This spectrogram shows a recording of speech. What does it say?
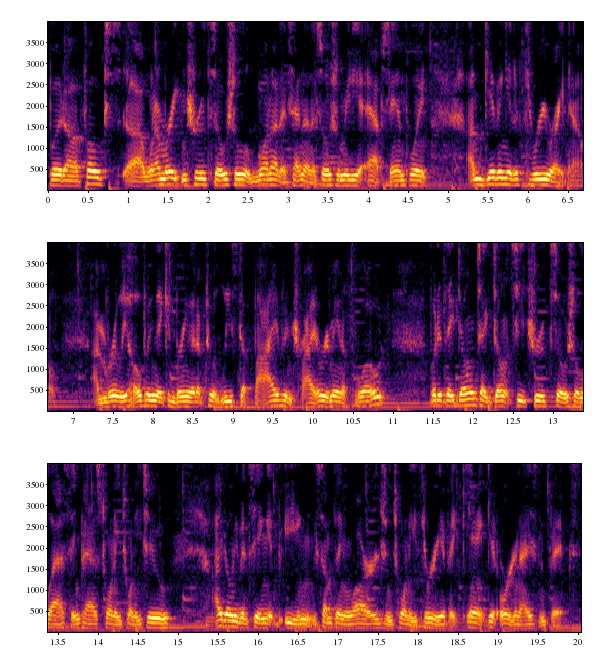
But uh, folks, uh, when I'm rating Truth Social, one out of ten on a social media app standpoint, I'm giving it a three right now. I'm really hoping they can bring that up to at least a five and try to remain afloat. But if they don't, I don't see Truth Social lasting past 2022. I don't even seeing it being something large in 23 if it can't get organized and fixed.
